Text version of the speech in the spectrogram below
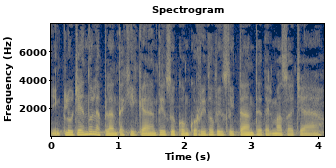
incluyendo la planta gigante y su concurrido visitante del más allá.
